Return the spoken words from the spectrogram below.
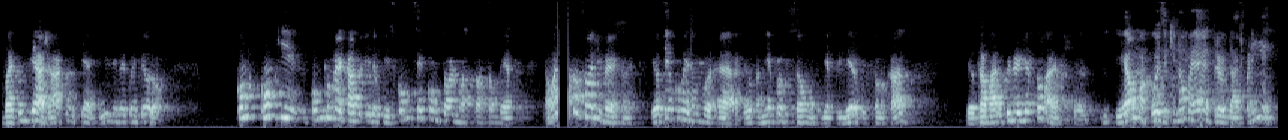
Vai tudo viajar, conhecer a Disney, vai conhecer a Europa. Como, como, que, como que o mercado lida com isso? Como que você contorna uma situação dessa? É uma situação adversa, né? Eu tenho como exemplo, é, eu, a minha profissão, minha primeira profissão no caso, eu trabalho com energia solar. E é uma coisa que não é prioridade para ninguém.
